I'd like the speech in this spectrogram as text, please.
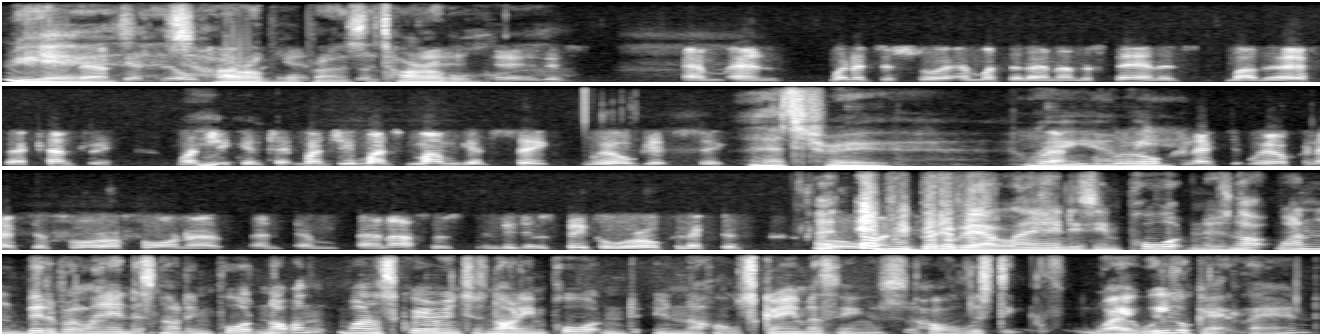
Yeah, it's, cancer, all types of horrible, bros. It's Yeah, horrible. Yeah, it is. And and when it destroys, and what they don't understand, it's Mother Earth, our country. Once you hmm. can, t- once you, once Mum gets sick, we all get sick. That's true. We, We're, we're all connected. We're all connected. Flora, fauna, and, and, and us as Indigenous people, we're all connected. We're all every bit team. of our land is important. There's not one bit of a land that's not important. Not one, one square inch is not important in the whole scheme of things, the holistic way we look at land.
